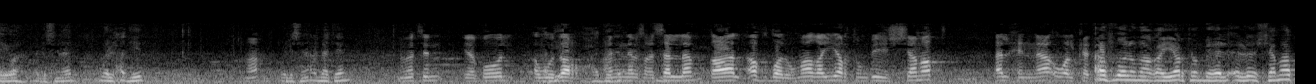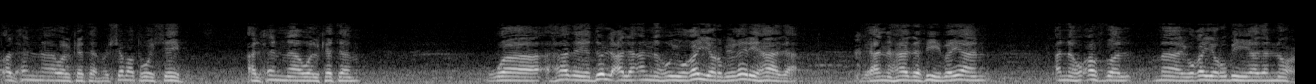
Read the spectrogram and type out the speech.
أيوه الإسناد والحديث. ها؟ والإسناد المتن المتن يقول أبو ذر عن النبي صلى الله عليه وسلم قال أفضل ما غيرتم به الشمط الحناء والكتم. أفضل ما غيرتم به الشمط الحناء والكتم. الشمط هو الشيب. الحناء والكتم. وهذا يدل على أنه يغير بغير هذا. لأن هذا فيه بيان أنه أفضل ما يغير به هذا النوع.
